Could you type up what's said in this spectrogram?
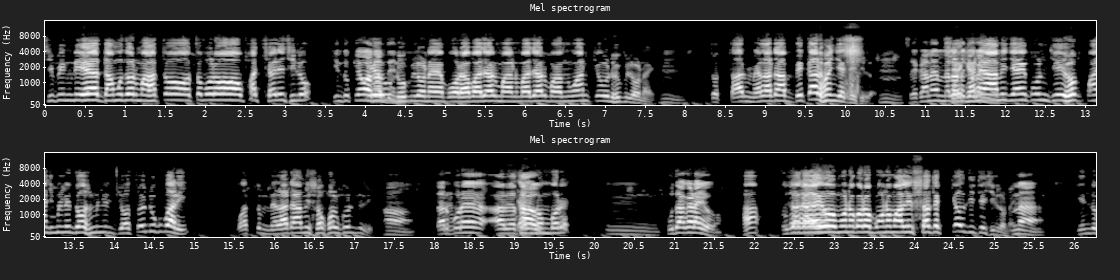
চিপিং দিয়ে দামোদর মাহাতো অত বড় ফাঁদ ছেড়েছিল কিন্তু কেউ ঢুকলো না। বড়া বাজার মানবাজার বান্দওয়ান কেউ ঢুকলো না তো তার মেলাটা বেকার হয়ে যেতেছিল। সেখানে সেখানে আমি যাই কোন যে হোক পাঁচ মিনিট দশ মিনিট যতটুকু পারি ওর তো মেলাটা আমি সফল করে দিলি। হ্যাঁ। তারপরে আর এক এটা নম্বরে? কুদাগাড়াইও হ্যাঁ কুদাগাড়াইও মনে করো বনমালীর সাথে কেউ দিতেছিল না। না। কিন্তু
